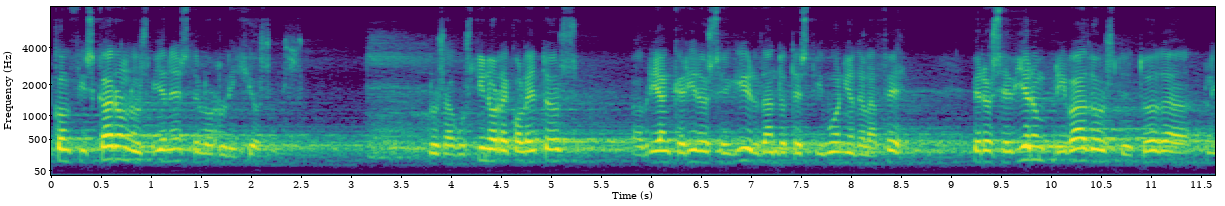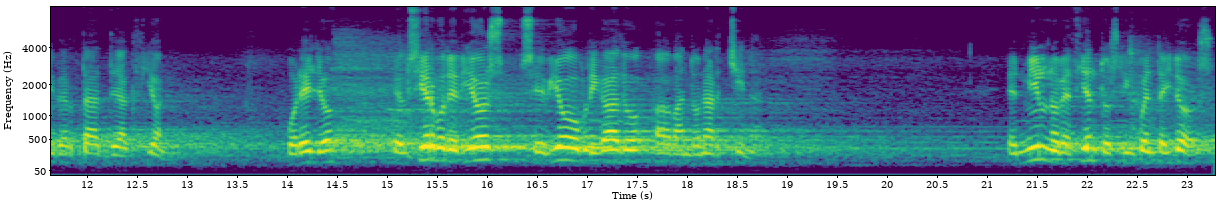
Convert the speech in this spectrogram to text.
confiscaron los bienes de los religiosos. Los agustinos recoletos habrían querido seguir dando testimonio de la fe, pero se vieron privados de toda libertad de acción. Por ello, el siervo de Dios se vio obligado a abandonar China. En 1952,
